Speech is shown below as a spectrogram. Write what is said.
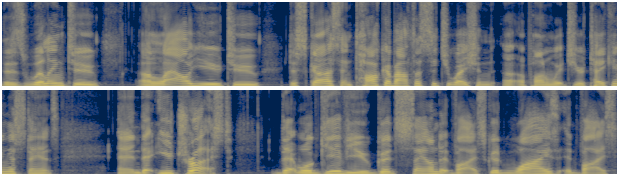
that is willing to allow you to discuss and talk about the situation uh, upon which you're taking a stance, and that you trust that will give you good, sound advice, good, wise advice.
